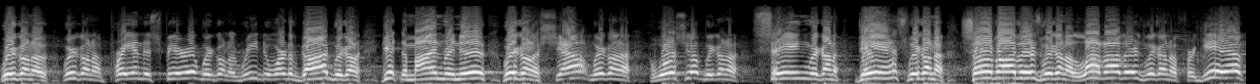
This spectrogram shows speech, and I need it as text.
We're going to, we're going to pray in the Spirit. We're going to read the Word of God. We're going to get the mind renewed. We're going to shout. We're going to worship. We're going to sing. We're going to dance. We're going to serve others. We're going to love others. We're going to forgive.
